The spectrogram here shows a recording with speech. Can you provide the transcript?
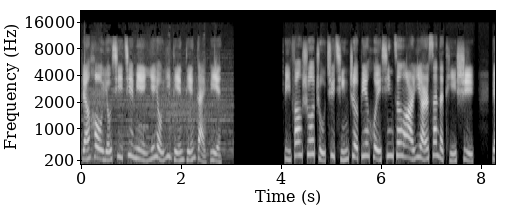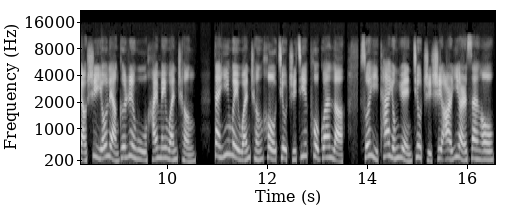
然后游戏界面也有一点点改变，比方说主剧情这边会新增二一二三的提示，表示有两个任务还没完成。但因为完成后就直接破关了，所以它永远就只是二一二三哦。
